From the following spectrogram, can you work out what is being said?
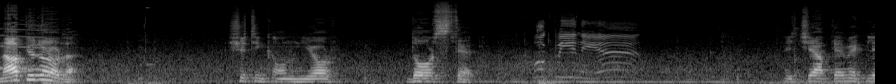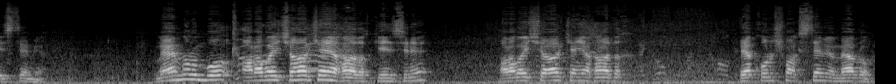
Ne yapıyordun orada? Shitting on your doorstep. Hiç cevap vermek bile istemiyor. Memurum bu arabayı çalarken yakaladık kendisini. Arabayı çalarken yakaladık. Ben konuşmak istemiyorum memurum.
